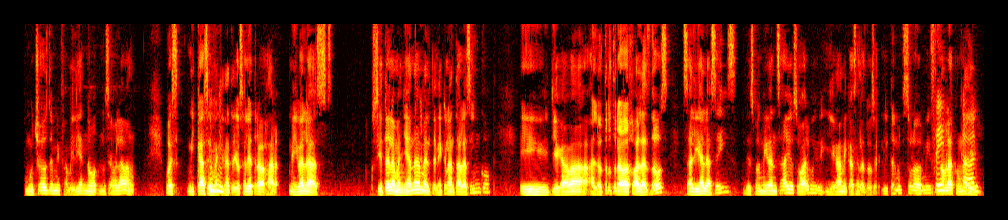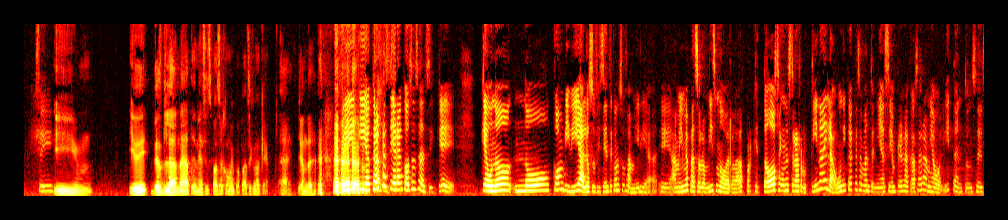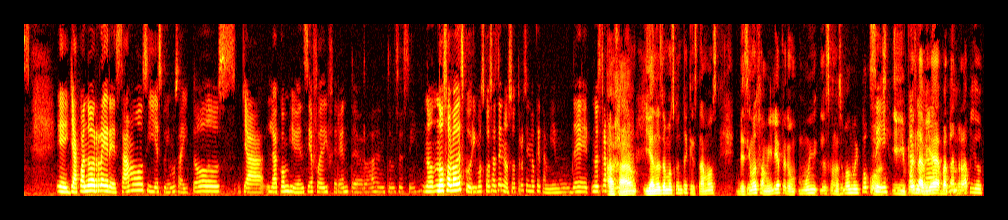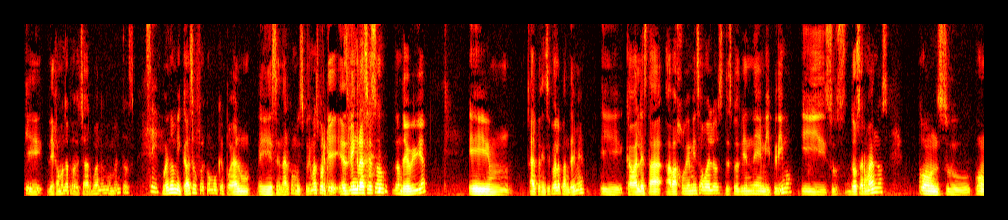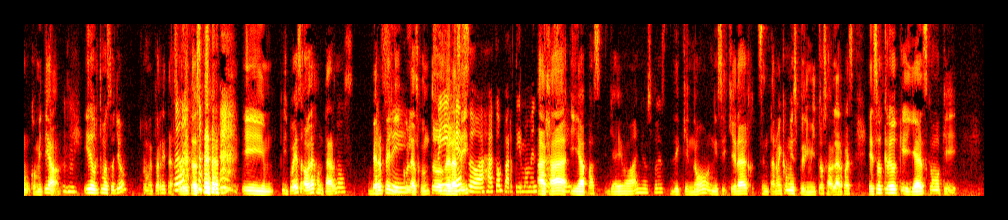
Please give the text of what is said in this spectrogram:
muchos de mi familia no, no se hablaban. Pues mi caso, Ujú. imagínate, yo salía a trabajar, me iba a las 7 de la mañana, me tenía que levantar a las 5, eh, llegaba al otro trabajo a las 2, salía a las 6, después me iba a ensayos o algo y, y llegaba a mi casa a las 12. Literalmente solo Sí, no hablaba con nadie. Sí. Y, y de- desde la nada tenía ese espacio con mi papá, así como que, ah, ¿qué onda? Sí, y yo creo que sí eran cosas así que, que uno no convivía lo suficiente con su familia. Eh, a mí me pasó lo mismo, ¿verdad? Porque todos en nuestra rutina y la única que se mantenía siempre en la casa era mi abuelita. Entonces, eh, ya cuando regresamos y estuvimos ahí todos, ya la convivencia fue diferente, ¿verdad? Entonces, sí. No, no solo descubrimos cosas de nosotros, sino que también de nuestra familia. Ajá, y ya nos damos cuenta que estamos, decimos familia, pero muy, los conocemos muy pocos. Sí, y pues la vida nada, va tan rápido que dejamos de aprovechar buenos momentos. Sí. Bueno, en mi caso fue como que poder alm- eh, cenar con mis primas, porque es bien gracioso donde yo vivía. em, al principio de la pandemia, y cabal está abajo de mis abuelos, después viene mi primo y sus dos hermanos con su con, con mi tía. Y de último estoy yo con mi perrita, Ah. solitos. y, y pues ahora juntarnos, ver películas juntos, Sí, ver así. eso, ajá, compartir momentos. Ajá, así. y ya, pas, ya lleva años, pues, de que no, ni siquiera sentarme con mis primitos a hablar, pues, eso creo que ya es como que,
